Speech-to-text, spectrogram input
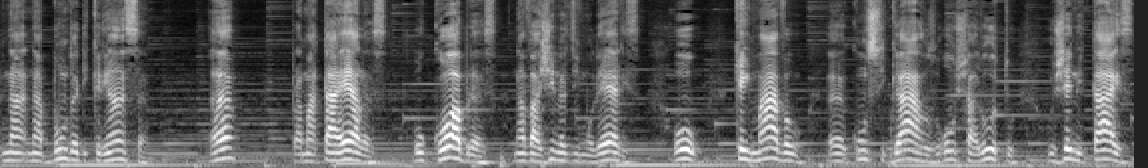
na, na bunda de criança para matar elas, ou cobras na vagina de mulheres, ou queimavam eh, com cigarros ou charuto os genitais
